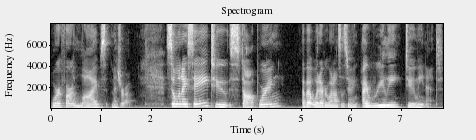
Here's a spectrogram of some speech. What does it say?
or if our lives measure up. So when I say to stop worrying about what everyone else is doing, I really do mean it.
